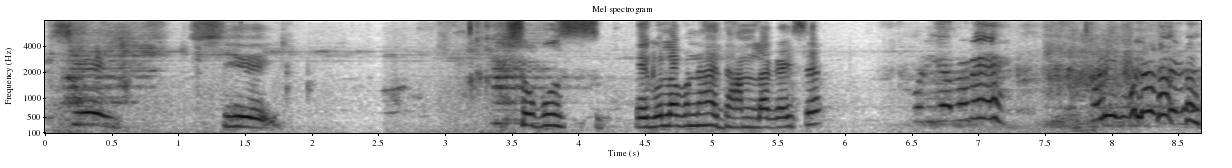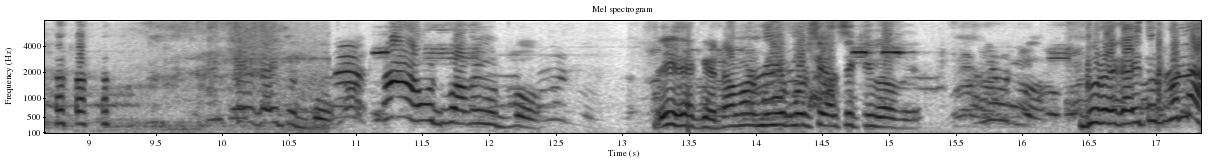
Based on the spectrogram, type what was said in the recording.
সেই সেই। সবুজ এগুলা মনে হয় ধান লাগাইছে। পড়ে গেল রে যাই উঠবো হ্যাঁ উঠবো আমি উঠবো। এই দেখেন আমার মেয়ে বসে আছে কীভাবে? ঘুরে গাড়ি তুলবো না?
